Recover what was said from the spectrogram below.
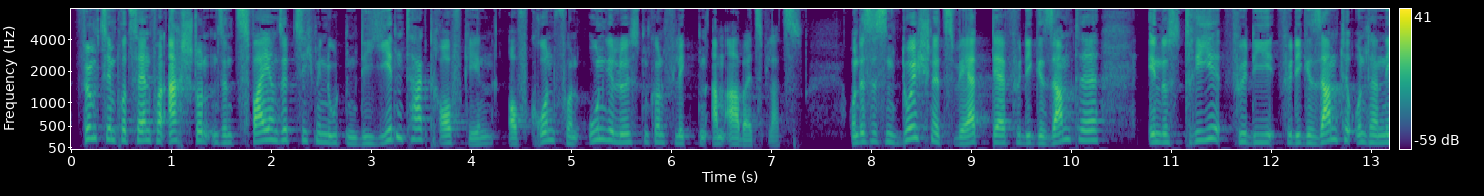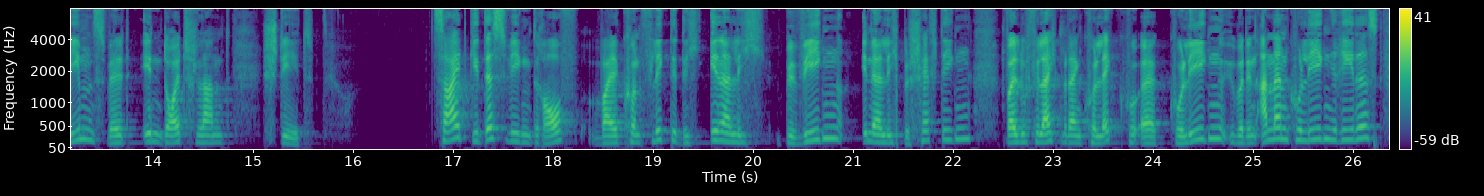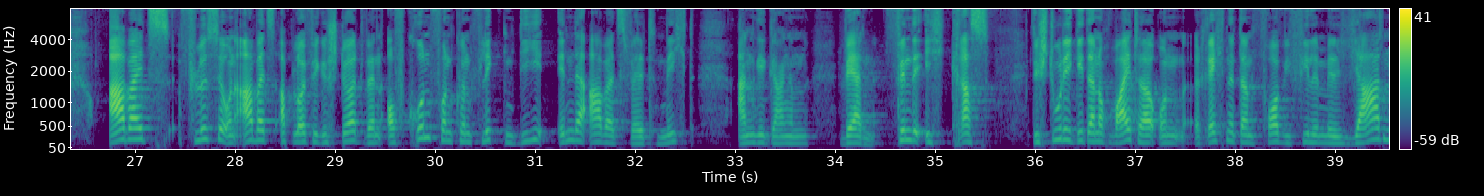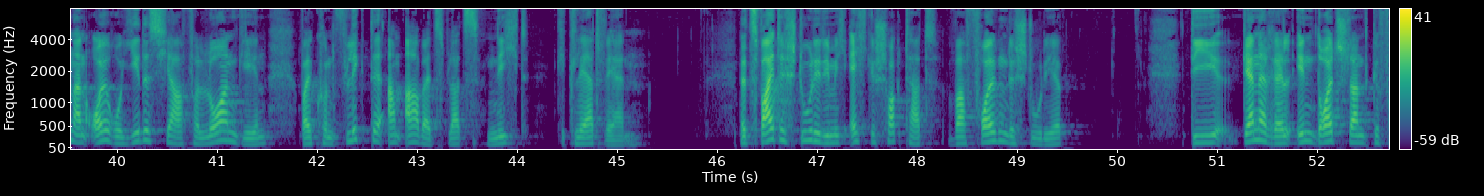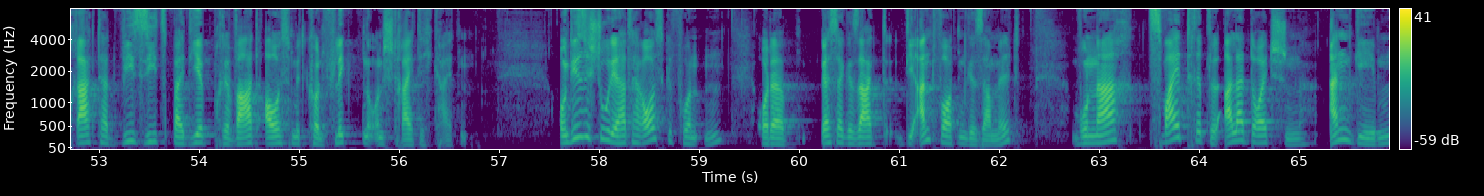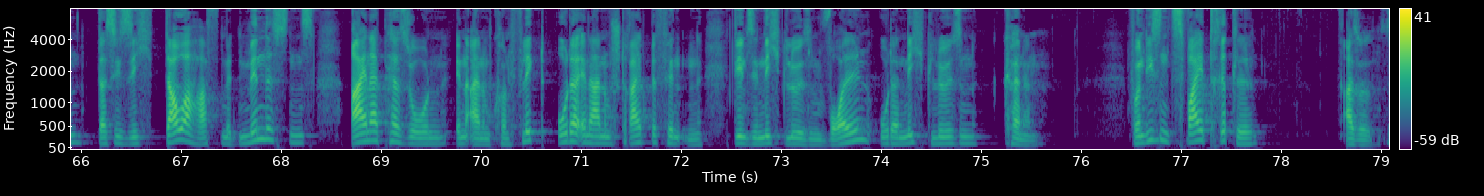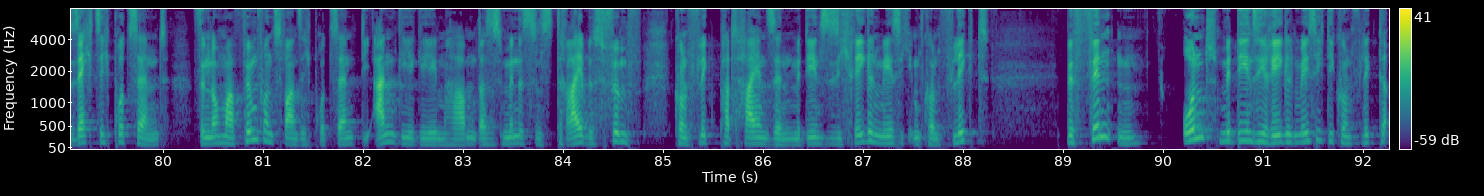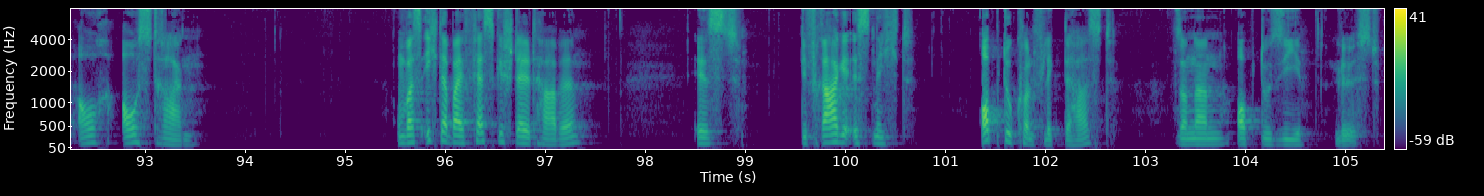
15 Prozent von acht Stunden sind 72 Minuten, die jeden Tag draufgehen aufgrund von ungelösten Konflikten am Arbeitsplatz. Und es ist ein Durchschnittswert, der für die gesamte Industrie, für die, für die gesamte Unternehmenswelt in Deutschland steht. Zeit geht deswegen drauf, weil Konflikte dich innerlich bewegen, innerlich beschäftigen, weil du vielleicht mit deinen äh, Kollegen über den anderen Kollegen redest Arbeitsflüsse und Arbeitsabläufe gestört werden aufgrund von Konflikten, die in der Arbeitswelt nicht angegangen werden. Finde ich krass. Die Studie geht dann noch weiter und rechnet dann vor, wie viele Milliarden an Euro jedes Jahr verloren gehen, weil Konflikte am Arbeitsplatz nicht geklärt werden. Eine zweite Studie, die mich echt geschockt hat, war folgende Studie die generell in Deutschland gefragt hat, wie sieht es bei dir privat aus mit Konflikten und Streitigkeiten. Und diese Studie hat herausgefunden, oder besser gesagt, die Antworten gesammelt, wonach zwei Drittel aller Deutschen angeben, dass sie sich dauerhaft mit mindestens einer Person in einem Konflikt oder in einem Streit befinden, den sie nicht lösen wollen oder nicht lösen können. Von diesen zwei Drittel, also 60 Prozent, sind nochmal 25 Prozent, die angegeben haben, dass es mindestens drei bis fünf Konfliktparteien sind, mit denen sie sich regelmäßig im Konflikt befinden und mit denen sie regelmäßig die Konflikte auch austragen. Und was ich dabei festgestellt habe, ist, die Frage ist nicht, ob du Konflikte hast, sondern ob du sie löst.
